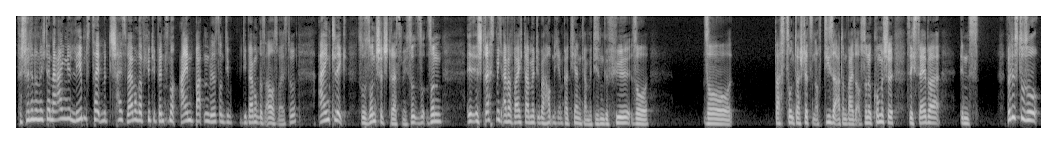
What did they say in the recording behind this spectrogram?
verschwinde doch nicht deine eigene Lebenszeit mit scheiß Werbung auf YouTube, wenn es nur ein Button ist und die, die Werbung ist aus, weißt du? Ein Klick. So, so ein Shit stresst mich. So, so, so ein, es stresst mich einfach, weil ich damit überhaupt nicht empathieren kann, mit diesem Gefühl, so, so, das zu unterstützen, auf diese Art und Weise, auf so eine komische, sich selber ins, würdest du so,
